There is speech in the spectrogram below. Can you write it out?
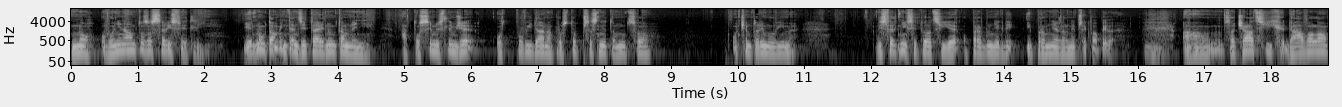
no, oni nám to zase vysvětlí. Jednou tam intenzita, jednou tam není. A to si myslím, že odpovídá naprosto přesně tomu, co, o čem tady mluvíme. Vysvětlení situací je opravdu někdy i pro mě velmi překvapivé. Hmm. A v začátcích dávala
